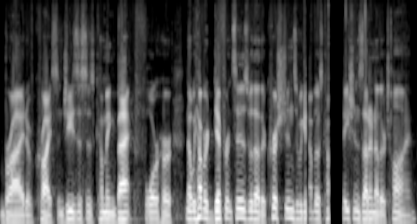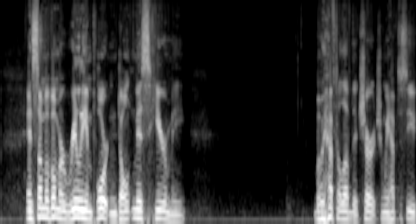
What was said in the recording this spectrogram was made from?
bride of Christ, and Jesus is coming back for her. Now, we have our differences with other Christians, and we can have those conversations at another time. And some of them are really important. Don't mishear me. But we have to love the church and we have to see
